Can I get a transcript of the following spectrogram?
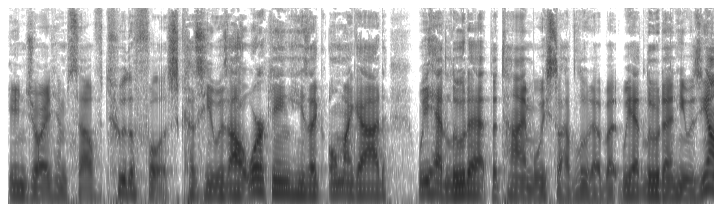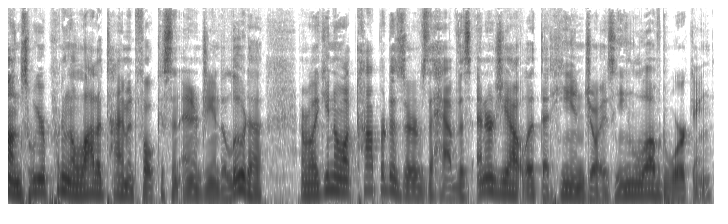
enjoyed himself to the fullest because he was out working. He's like, oh my God, we had Luda at the time. We still have Luda, but we had Luda and he was young. So we were putting a lot of time and focus and energy into Luda. And we're like, you know what? Copper deserves to have this energy outlet that he enjoys. He loved working.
